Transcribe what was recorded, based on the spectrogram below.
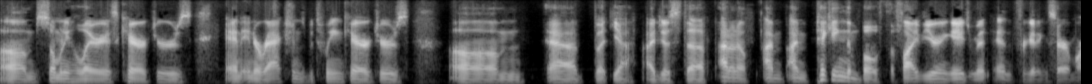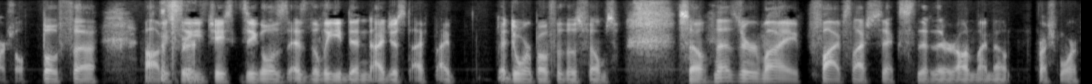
um, so many hilarious characters and interactions between characters. Um, uh, but yeah, I just uh, I don't know. I'm I'm picking them both, the five year engagement and forgetting Sarah Marshall. Both uh, obviously Jason Segel as, as the lead, and I just I, I adore both of those films. So those are my five slash six that are on my Mount Rushmore.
